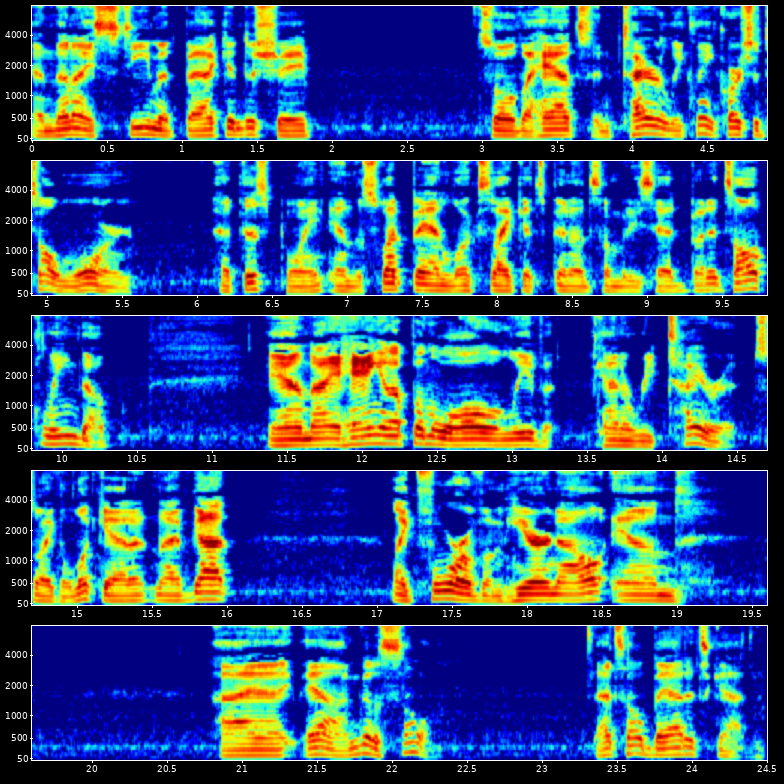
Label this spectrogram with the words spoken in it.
and then I steam it back into shape so the hat's entirely clean. Of course, it's all worn at this point, and the sweatband looks like it's been on somebody's head, but it's all cleaned up. And I hang it up on the wall and leave it, kind of retire it so I can look at it. And I've got like four of them here now, and I yeah, I'm to sell them. That's how bad it's gotten.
